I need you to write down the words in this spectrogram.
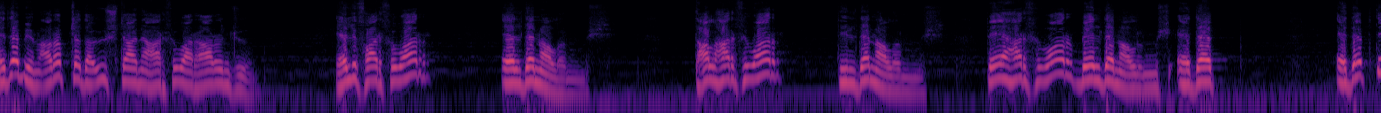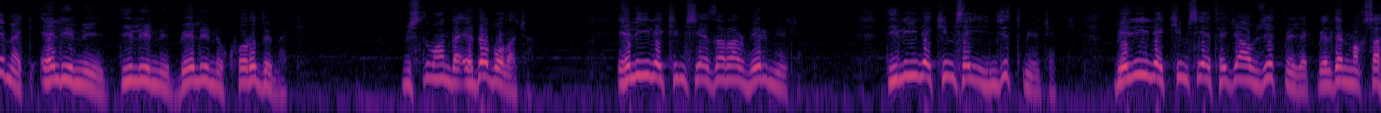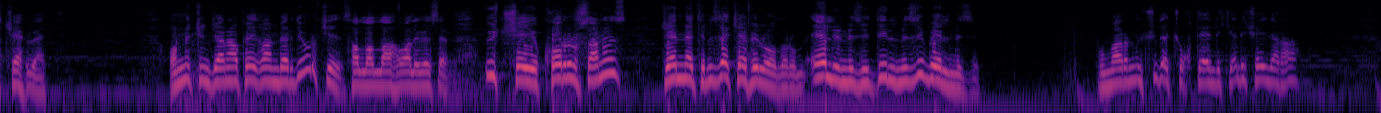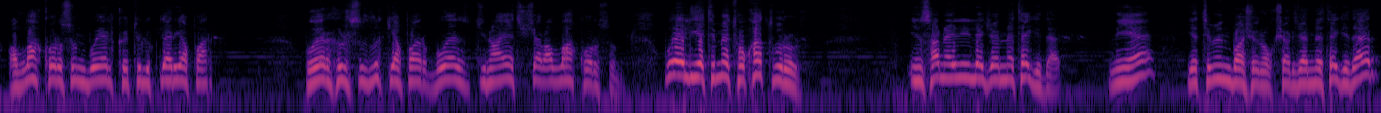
Edebin Arapçada üç tane harfi var Haruncuğum. Elif harfi var, elden alınmış. Dal harfi var, dilden alınmış. B harfi var, belden alınmış. Edep. Edep demek elini, dilini, belini koru demek. Müslüman da edep olacak. Eliyle kimseye zarar vermeyecek. Diliyle kimseyi incitmeyecek. Beliyle kimseye tecavüz etmeyecek. Belden maksat şehvet. Onun için Cenab-ı Peygamber diyor ki sallallahu aleyhi ve sellem üç şeyi korursanız cennetinize kefil olurum. Elinizi, dilinizi, belinizi. Bunların üçü de çok tehlikeli şeyler ha. Allah korusun bu el kötülükler yapar. Bu el hırsızlık yapar. Bu el cinayet işler Allah korusun. Bu el yetime tokat vurur. İnsan eliyle cennete gider. Niye? Yetimin başını okşar cennete gider.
